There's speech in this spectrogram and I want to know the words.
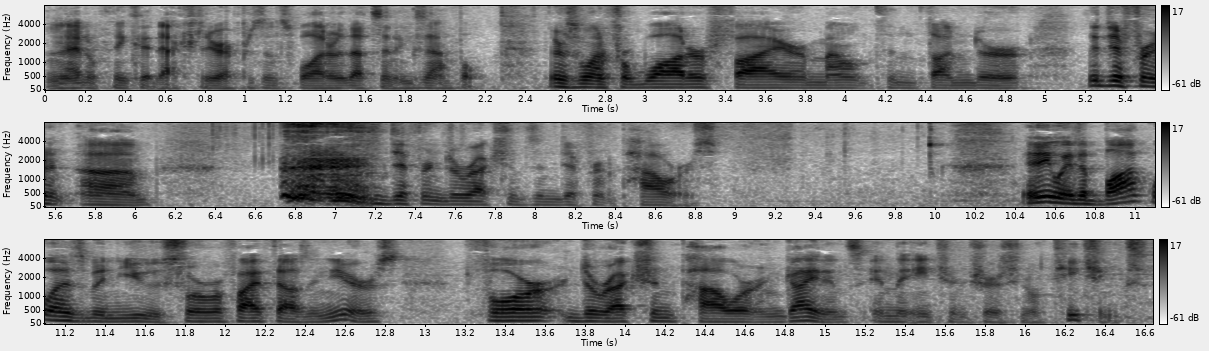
and I don't think it actually represents water, that's an example. There's one for water, fire, mountain, thunder, the different, um, different directions and different powers. Anyway, the Bagua has been used for over 5,000 years for direction, power, and guidance in the ancient traditional teachings.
